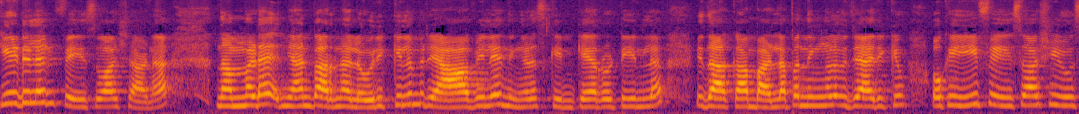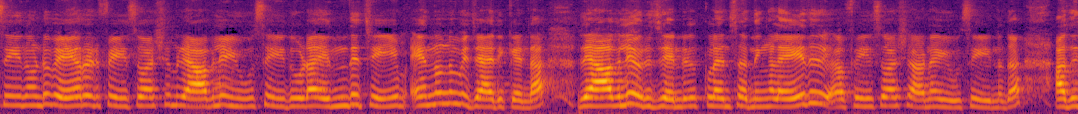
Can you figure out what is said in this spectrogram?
കിഡിലൻ ഫേസ് വാഷ് ആണ് നമ്മുടെ ഞാൻ പറഞ്ഞല്ലോ ഒരിക്കലും രാവിലെ നിങ്ങളുടെ സ്കിൻ കെയർ റൊട്ടീനിൽ ഇതാക്കാൻ പാടില്ല. അപ്പം നിങ്ങൾ വിചാരിക്കും ഓക്കെ ഈ ഫേസ് വാഷ് യൂസ് ചെയ്യുന്നതുകൊണ്ട് വേറൊരു ഫേസ് വാഷും രാവിലെ യൂസ് ചെയ്തുകൂടാ എന്ത് ചെയ്യും? എന്നൊന്നും വിചാരിക്കേണ്ട. രാവിലെ ഒരു ജെന്റൽ ക്ലെൻസർ നിങ്ങൾ ഏത് ഫേസ് വാഷ് ആണ് യൂസ് ചെയ്യുന്നത്? അത്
